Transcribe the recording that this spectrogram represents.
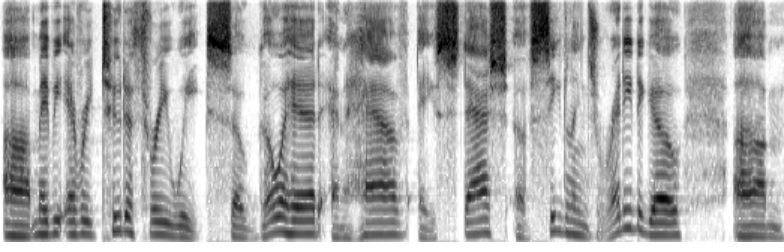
uh, maybe every two to three weeks. So go ahead and have a stash of seedlings ready to go. Um,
